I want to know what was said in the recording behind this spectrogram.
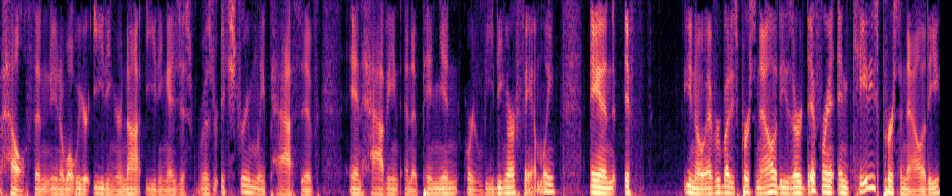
health and, you know, what we were eating or not eating, I just was extremely passive in having an opinion or leading our family. And if you know everybody's personalities are different and katie's personality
